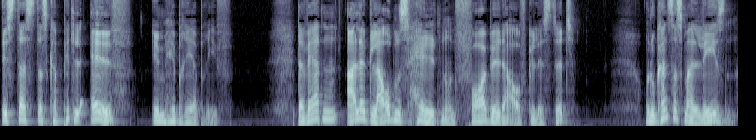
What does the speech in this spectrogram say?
ist das das Kapitel 11 im Hebräerbrief. Da werden alle Glaubenshelden und Vorbilder aufgelistet. Und du kannst das mal lesen.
